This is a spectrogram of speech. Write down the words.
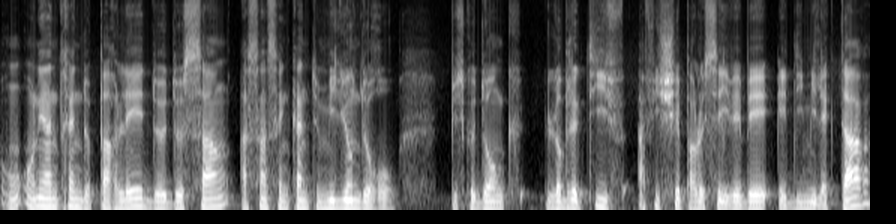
On, est en train de parler de, de 100 à 150 millions d'euros, puisque donc L'objectif affiché par le CIVB est 10 000 hectares.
